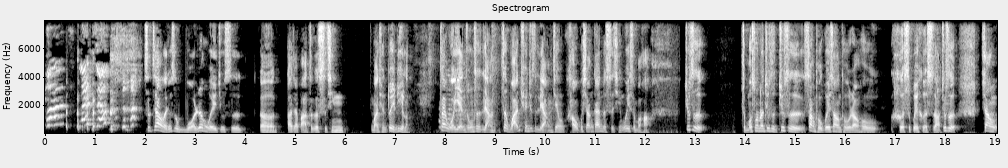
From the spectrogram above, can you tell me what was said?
欢来讲。是这样的，就是我认为就是呃，大家把这个事情完全对立了。在我眼中，这两这完全就是两件毫不相干的事情。为什么哈？就是怎么说呢？就是就是上头归上头，然后合适归合适啊。就是像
